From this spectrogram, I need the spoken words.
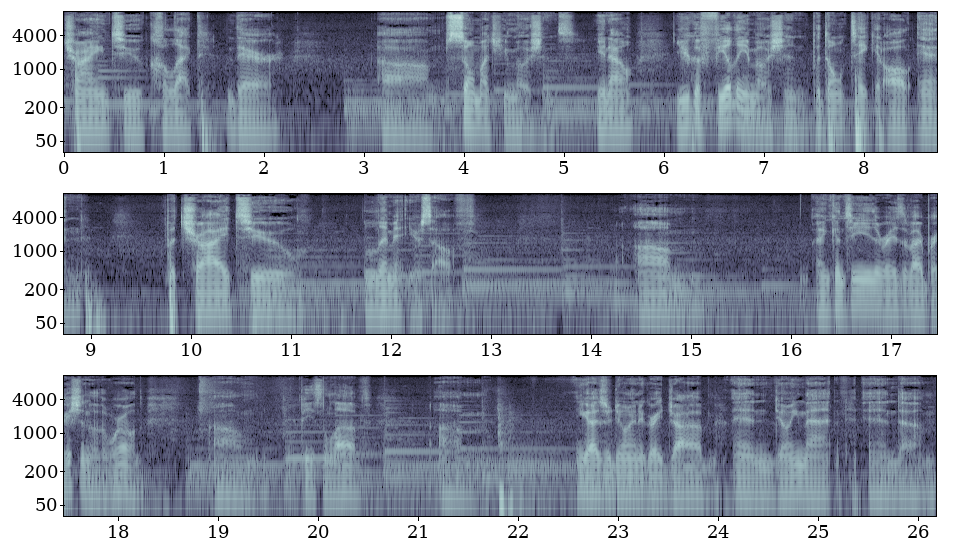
trying to collect their um, so much emotions. You know, you could feel the emotion, but don't take it all in. But try to limit yourself. Um, and continue to raise the vibration of the world. Um, peace and love. Um, you guys are doing a great job in doing that, and um,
